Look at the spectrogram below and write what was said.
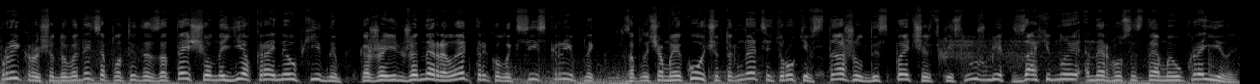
прикро, що доведеться платити за те, що не є вкрай необхідним, каже інженер-електрик Олексій Скрипник, за плечами якого 14 років стажу у диспетчерській службі західної енергосистеми України.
